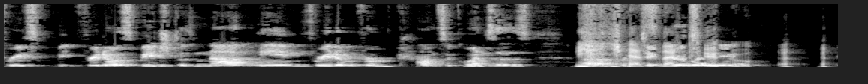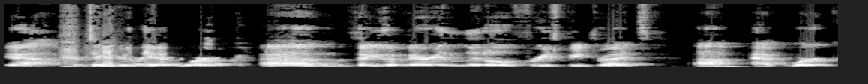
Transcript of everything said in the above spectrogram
free spe- freedom of speech does not mean freedom from consequences, uh, yes, particularly, yeah, particularly at work. Um, so you have very little free speech rights um, at work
